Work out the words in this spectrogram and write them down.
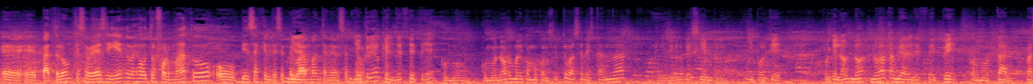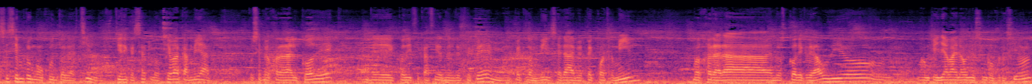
eh, eh, patrón que se vaya siguiendo? ¿Ves otro formato o piensas que el DCP va a mantenerse? Yo creo que el DCP como, como norma y como concepto va a ser estándar, eh, yo creo que siempre. ¿Y por qué? Porque no, no, no va a cambiar el DCP como tal, va a ser siempre un conjunto de archivos, tiene que serlo. ¿Qué va a cambiar? Pues se mejorará el codec, de codificación del DCP, MPEG 2000 será MP 4000, mejorará los códecs de audio, aunque ya va el audio sin compresión,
